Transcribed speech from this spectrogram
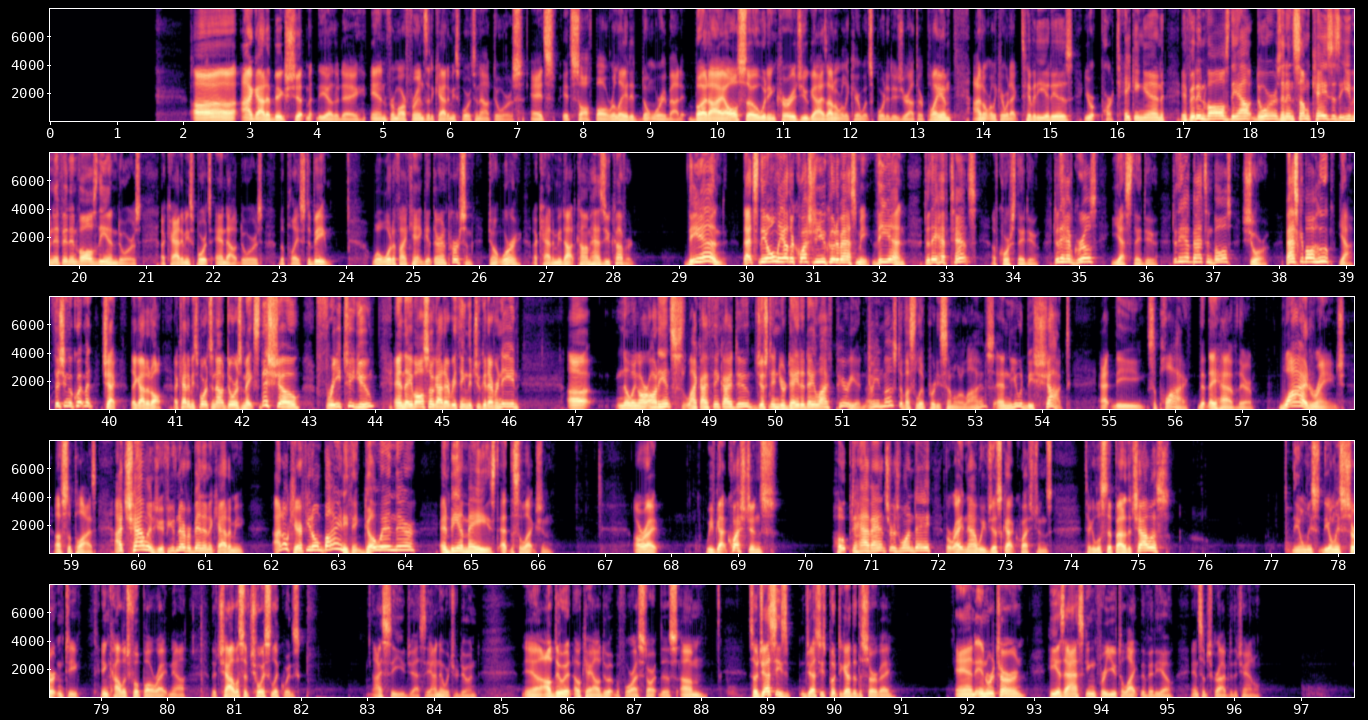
Uh, I got a big shipment the other day in from our friends at Academy Sports and Outdoors. It's it's softball related. Don't worry about it. But I also would encourage you guys. I don't really care what sport it is you're out there playing. I don't really care what activity it is you're partaking in. If it involves the outdoors, and in some cases even if it involves the indoors, Academy Sports and Outdoors, the place to be. Well, what if I can't get there in person? Don't worry. Academy.com has you covered. The end. That's the only other question you could have asked me. The end. Do they have tents? Of course they do. Do they have grills? Yes, they do. Do they have bats and balls? Sure. Basketball hoop? Yeah. Fishing equipment? Check. They got it all. Academy Sports and Outdoors makes this show free to you, and they've also got everything that you could ever need. Uh, knowing our audience like I think I do, just in your day to day life, period. I mean, most of us live pretty similar lives, and you would be shocked at the supply that they have there. Wide range of supplies. I challenge you, if you've never been in Academy, I don't care if you don't buy anything, go in there and be amazed at the selection. All right, we've got questions. Hope to have answers one day, but right now we've just got questions. Take a little sip out of the chalice. The only, the only certainty in college football right now, the chalice of choice liquids. I see you, Jesse. I know what you're doing. Yeah, I'll do it. Okay, I'll do it before I start this. Um, so Jesse's Jesse's put together the survey, and in return, he is asking for you to like the video and subscribe to the channel.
